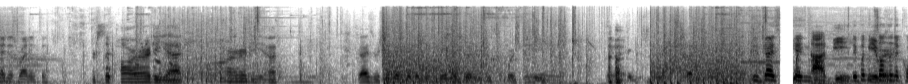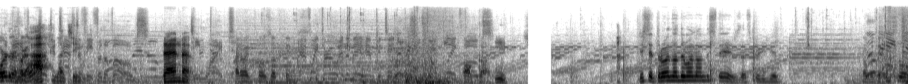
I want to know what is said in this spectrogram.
I just ran into... Where's the party at? Party at? Guys, we should get the good game and do it. It's 14. These guys oh fucking. God, B. They put we themselves were- in a corner, We were hello? after that team. Catastrophe for the Vogues. Then Team. Uh, how do I close up things? Halfway through and the mayhem continues. Oh folks. god. Just to throw another one on the stairs. That's pretty good. No, but they can still.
